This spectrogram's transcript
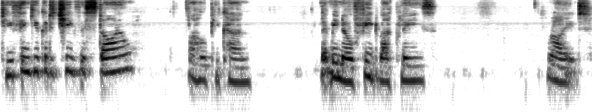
Do you think you could achieve this style? I hope you can. Let me know. Feedback, please. Right.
